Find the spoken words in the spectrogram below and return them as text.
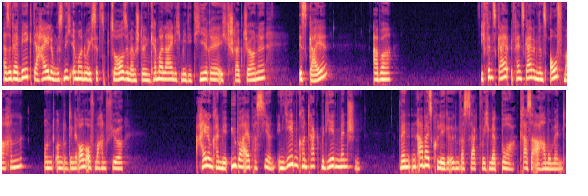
Also der Weg der Heilung ist nicht immer nur, ich sitze zu Hause in meinem stillen Kämmerlein, ich meditiere, ich schreibe Journal, ist geil, aber ich finde es geil, fände geil, wenn wir uns aufmachen und, und, und den Raum aufmachen für Heilung kann mir überall passieren, in jedem Kontakt mit jedem Menschen. Wenn ein Arbeitskollege irgendwas sagt, wo ich merke, boah, krasser Aha-Moment,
